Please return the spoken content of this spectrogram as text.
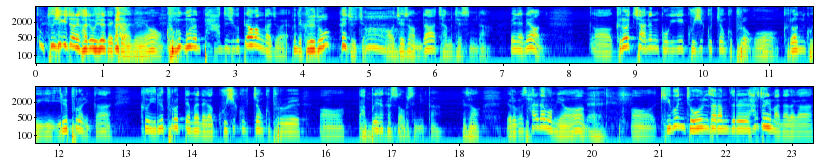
그럼 드시기 전에 가져오셔야 될 거 아니에요. 국물은 다 드시고 뼈만 가져와요. 근데 그래도 해주죠. 어, 죄송합니다. 잘못했습니다. 왜냐하면 어, 그렇지 않은 고객이 99.9%고 그런 고객이 1%니까 그 1% 때문에 내가 99.9%를 어, 나쁘게 생각할 수는 없으니까. 그래서 여러분 살다 보면 네. 어, 기분 좋은 사람들을 하루 종일 만나다가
